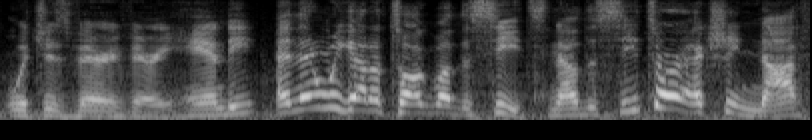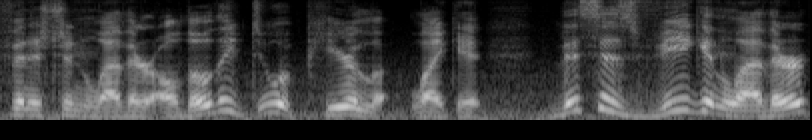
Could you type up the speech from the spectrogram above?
which is very, very handy. And then we got to talk about the seats. Now, the seats are actually not finished in leather, although they do appear like it. This is vegan leather,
